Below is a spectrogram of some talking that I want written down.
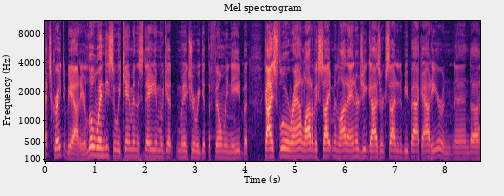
It's great to be out here. A little windy, so we came in the stadium. We get make sure we get the film we need. But guys flew around, a lot of excitement, a lot of energy. Guys are excited to be back out here, and, and uh,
